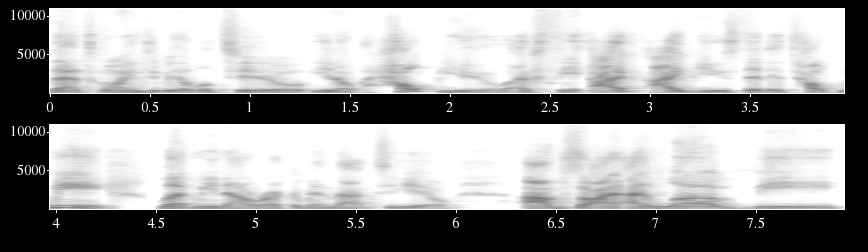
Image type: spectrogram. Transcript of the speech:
that's going to be able to you know help you. I've seen I've I've used it. It's helped me. Let me now recommend that to you. Um, so I, I love the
